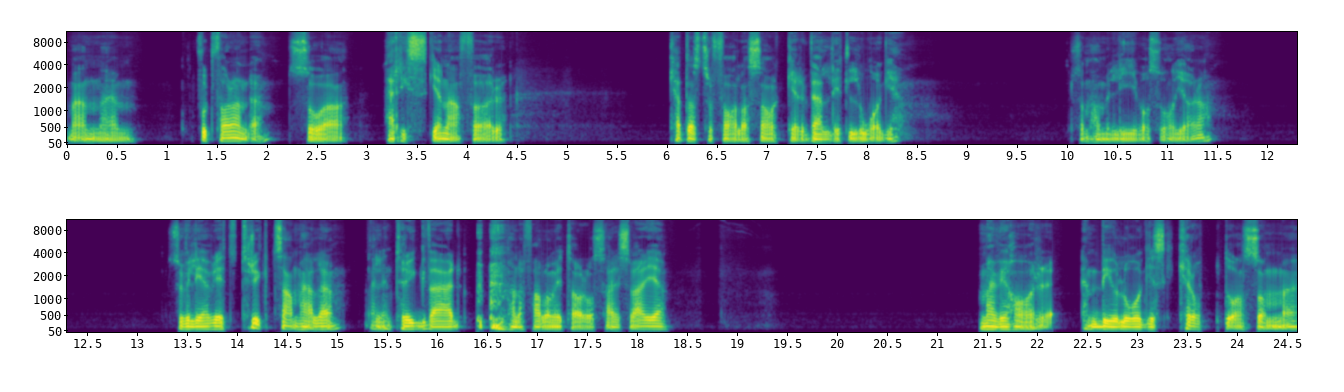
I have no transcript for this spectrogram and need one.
Men eh, fortfarande så riskerna för katastrofala saker väldigt låg. Som har med liv och så att göra. Så vi lever i ett tryggt samhälle eller en trygg värld, i alla fall om vi tar oss här i Sverige. Men vi har en biologisk kropp då som eh,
